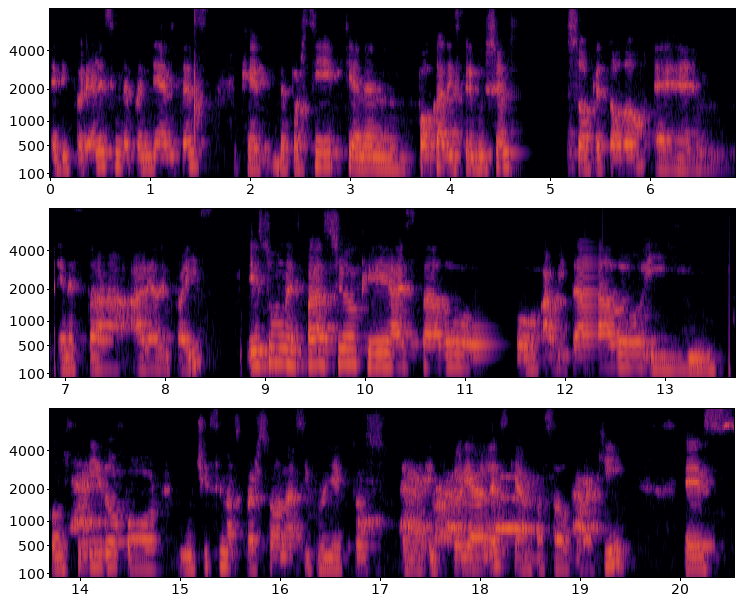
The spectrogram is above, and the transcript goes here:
editoriales independientes que de por sí tienen poca distribución, sobre todo eh, en esta área del país. Es un espacio que ha estado habitado y construido por muchísimas personas y proyectos eh, editoriales que han pasado por aquí. Es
